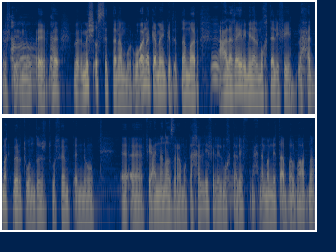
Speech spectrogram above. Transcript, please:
عرفتي آه، إنه إيه مش قصة تنمر. وأنا كمان كنت أتنمر مم. على غيري من المختلفين لحد ما كبرت ونضجت وفهمت إنه آه، آه، في عنا نظرة متخلفة للمختلف. نحن ما بنتقبل بعضنا.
